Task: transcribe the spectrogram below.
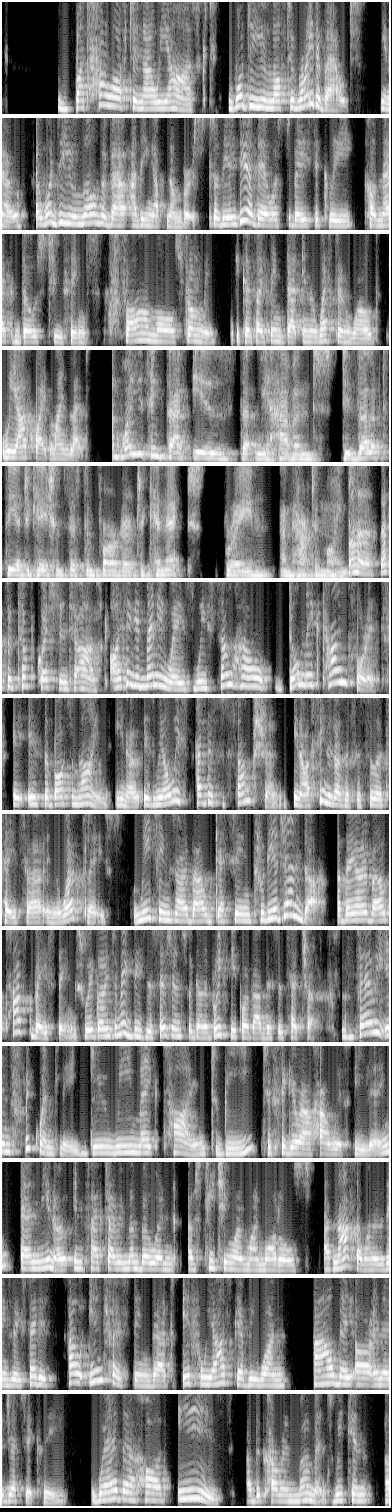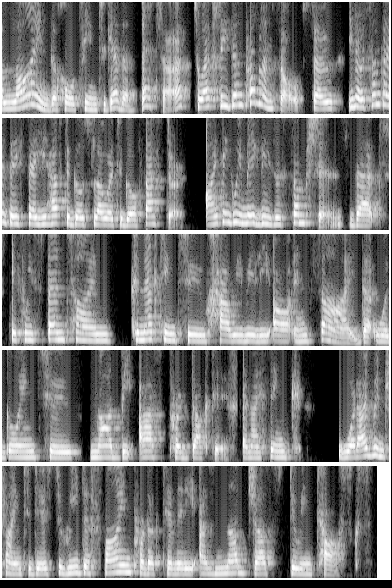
But how often are we asked, what do you love to write about? You know, what do you love about adding up numbers? So the idea there was to basically connect those two things far more strongly, because I think that in the Western world, we are quite mind led. And why do you think that is that we haven't developed the education system further to connect brain and heart and mind? Uh-huh. That's a tough question to ask. I think in many ways we somehow don't make time for it. It is the bottom line, you know, is we always have this assumption. You know, I've seen it as a facilitator in the workplace. Meetings are about getting through the agenda. They are about task-based things. We're going to make these decisions, we're going to brief people about this, etc. Very infrequently do we make time to be, to figure out how we're feeling. And, you know, in fact, I remember when I was teaching one of my models at NASA, one of the things they said is how interesting that if we ask everyone how they are energetically, where their heart is at the current moment, we can align the whole team together better to actually then problem solve. So, you know, sometimes they say you have to go slower to go faster. I think we make these assumptions that if we spend time connecting to how we really are inside, that we're going to not be as productive. And I think what I've been trying to do is to redefine productivity as not just doing tasks.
